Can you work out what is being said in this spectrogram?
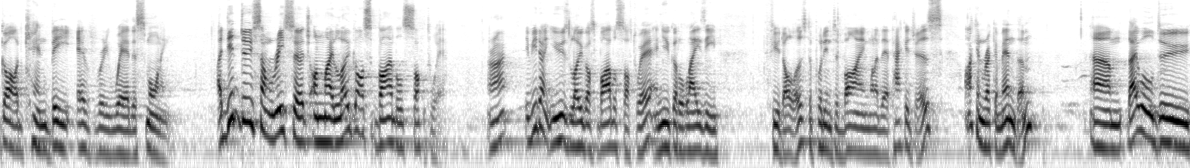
God can be everywhere this morning. I did do some research on my Logos Bible software. All right? If you don't use Logos Bible software and you've got a lazy few dollars to put into buying one of their packages, I can recommend them. Um, they will do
